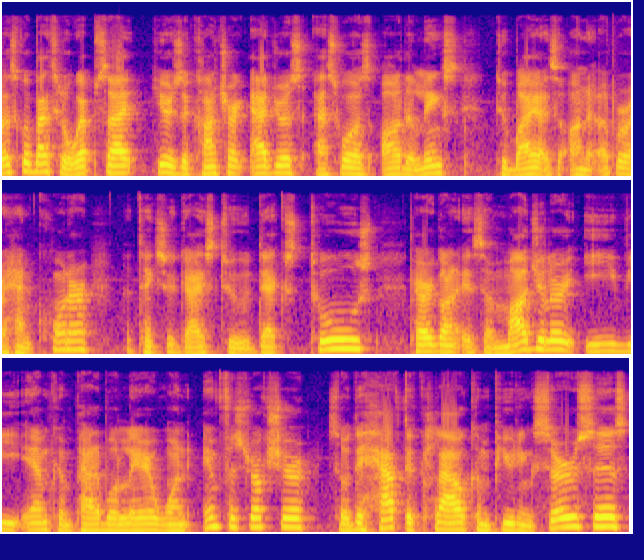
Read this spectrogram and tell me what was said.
Let's go back to the website. Here's the contract address as well as all the links to buy it on the upper right hand corner. That takes you guys to DEX Tools. Paragon is a modular EVM compatible layer 1 infrastructure. So they have the cloud computing services.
